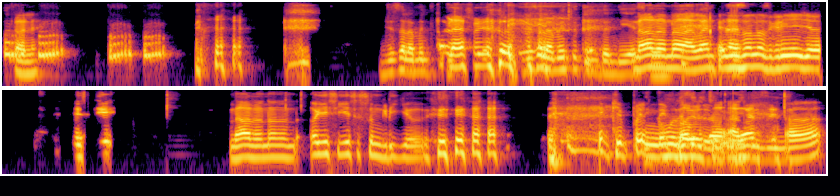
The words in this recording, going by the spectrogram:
Hola. Yo solamente, Hola, feo. yo solamente te entendí esto. No, no, no, aguanta. Esos son los grillos. Es que. No, no, no, no. Oye, sí, eso es un grillo. Qué pendejo eres. al chapulín? ¿Ah?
